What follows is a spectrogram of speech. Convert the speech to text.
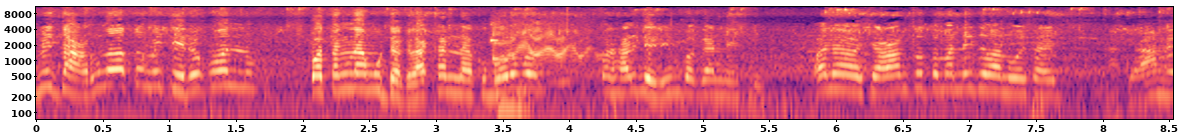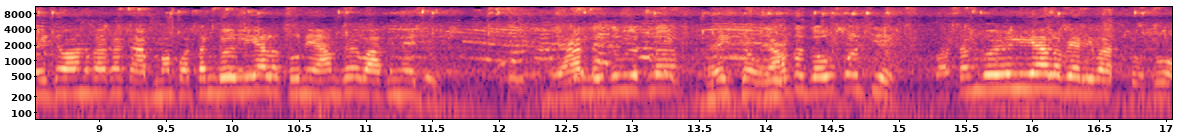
મેં દારૂ ના તો મેં તેરે કોણ પતંગ ના હું ઢગલા કરી નાખું બરોબર પણ હાલ ડેરીમાં પગાર નથી. અને શાળામાં તો તમારે નહીં જવાનું હોય સાહેબ? ત્યાં નહીં જવાનું કાકા કાપમાં પતંગ દોરી લઈ આલો તું ને આમ છે બાકી નહીં જવું ધ્યાન નહીં જવું એટલે? નહીં જવું. જવું તો જવું પડશે. પતંગ દોરી લઈ આલો પહેલી વાત તો જો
